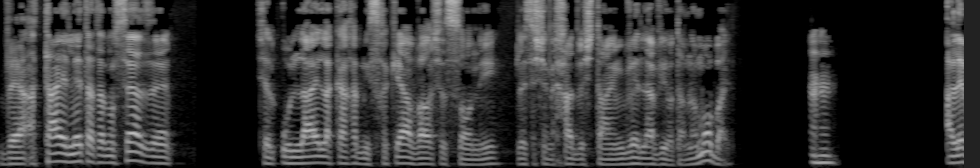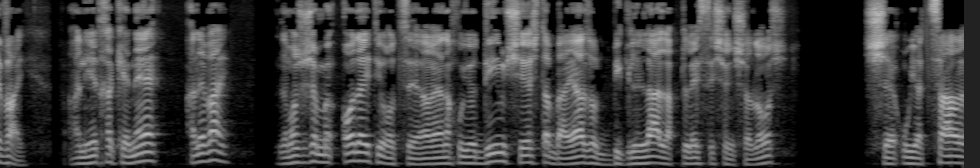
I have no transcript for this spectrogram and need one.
ואתה העלית את הנושא הזה של אולי לקחת משחקי העבר של סוני, פלייסטיישן 1 ו-2, ולהביא אותם ל mobile. הלוואי. אני אהיה לך כנה, הלוואי. זה משהו שמאוד הייתי רוצה, הרי אנחנו יודעים שיש את הבעיה הזאת בגלל הפלייסטיישן 3, שהוא יצר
